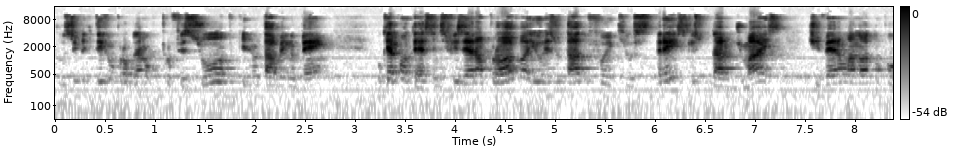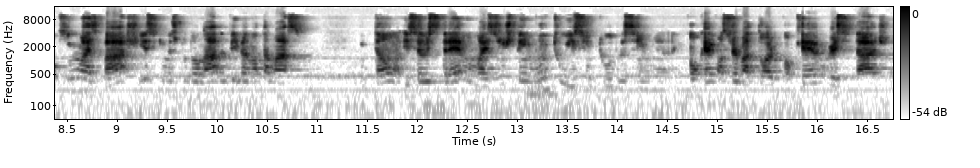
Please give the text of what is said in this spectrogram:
Inclusive, ele teve um problema com o professor, porque ele não estava indo bem. O que acontece? Eles fizeram a prova e o resultado foi que os três que estudaram demais tiveram uma nota um pouquinho mais baixa e esse que não estudou nada teve a nota máxima. Então, esse é o extremo, mas a gente tem muito isso em tudo, assim, né? em qualquer conservatório, qualquer universidade.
